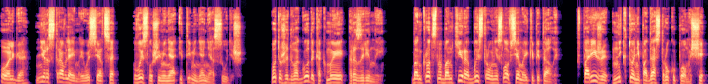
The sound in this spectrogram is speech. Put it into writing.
Ольга, не расстравляй моего сердца. Выслушай меня, и ты меня не осудишь. Вот уже два года, как мы разорены. Банкротство банкира быстро унесло все мои капиталы. В Париже никто не подаст руку помощи,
